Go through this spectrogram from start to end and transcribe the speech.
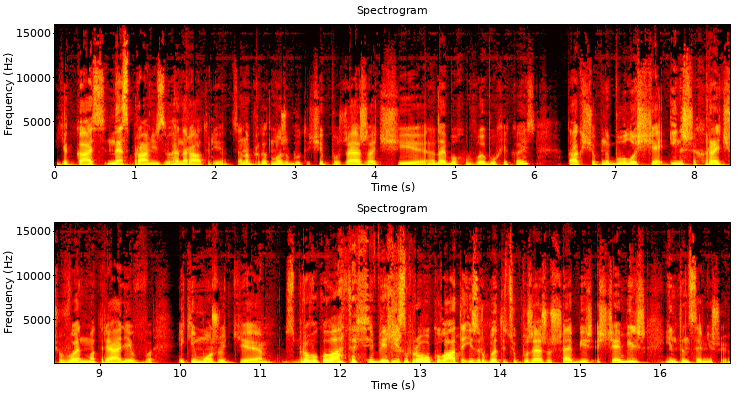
якась несправність в генераторі, це, наприклад, може бути чи пожежа, чи, не дай Бог, вибух якийсь, так, щоб не було ще інших речовин, матеріалів, які можуть е, Спровокувати ще і спровокувати, і зробити цю пожежу ще більш, ще більш інтенсивнішою.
